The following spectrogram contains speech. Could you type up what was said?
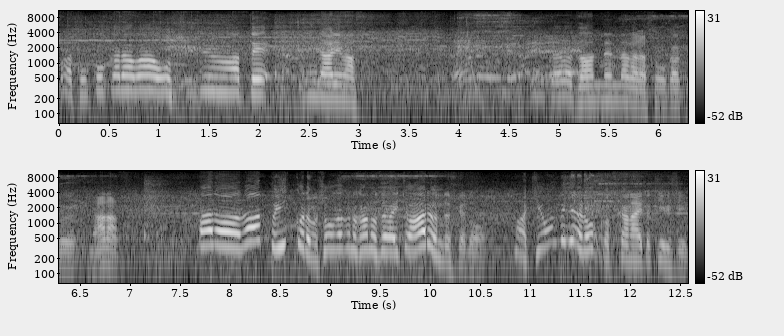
さあここからは押し順当てになります。今回は残念ながら昇格ならず、まあ、のランプ1個でも昇格の可能性は一応あるんですけど、まあ、基本的には6個つかないと厳しいです。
